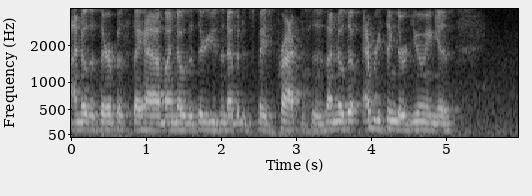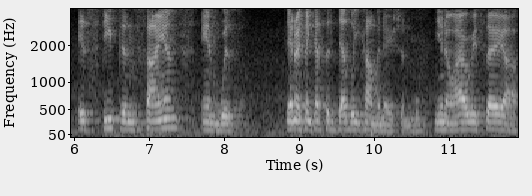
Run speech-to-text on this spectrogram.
I know the therapists they have. I know that they're using evidence-based practices. Uh-huh. I know that everything they're doing is is steeped in science and wisdom, and I think that's a deadly combination. You know, I always say, uh,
